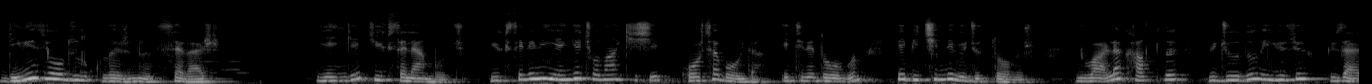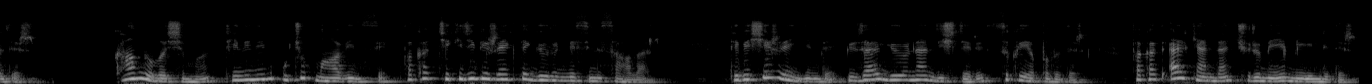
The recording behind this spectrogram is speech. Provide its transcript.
Deniz yolculuklarını sever. Yengeç yükselen burç. Yükseleni yengeç olan kişi orta boyda, etine dolgun ve biçimli vücutlu olur. Yuvarlak hatlı, vücudu ve yüzü güzeldir. Kan dolaşımı teninin uçuk mavimsi fakat çekici bir renkte görünmesini sağlar. Tebeşir renginde güzel görünen dişleri sıkı yapılıdır. Fakat erkenden çürümeye meyillidir.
